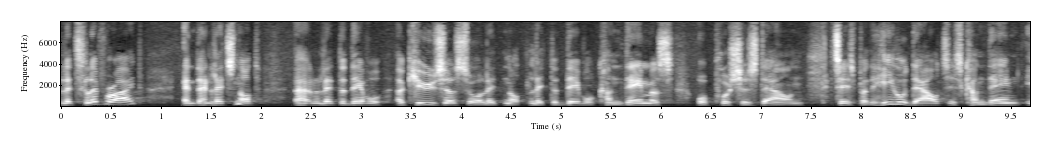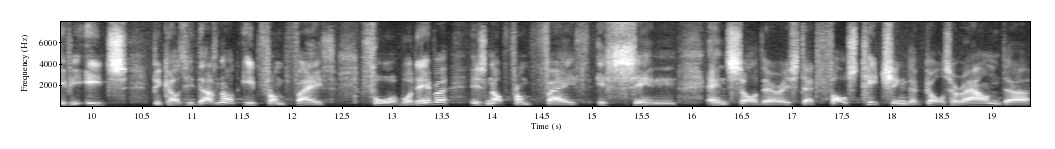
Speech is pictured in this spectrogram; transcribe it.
let's live right and then let's not uh, let the devil accuse us or let not let the devil condemn us or push us down. It says, But he who doubts is condemned if he eats, because he does not eat from faith, for whatever is not from faith is sin. And so there is that false teaching that goes around uh,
